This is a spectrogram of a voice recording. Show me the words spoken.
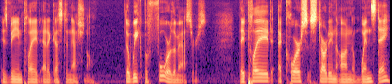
is being played at Augusta National. The week before the Masters, they played a course starting on Wednesday,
